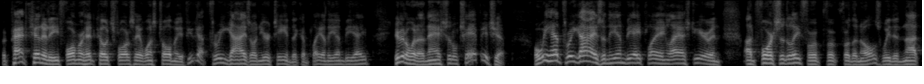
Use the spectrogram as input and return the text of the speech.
But Pat Kennedy, former head coach Florida State, once told me if you got three guys on your team that can play in the NBA, you're going to win a national championship. Well, we had three guys in the NBA playing last year, and unfortunately for, for, for the Noles, we did not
